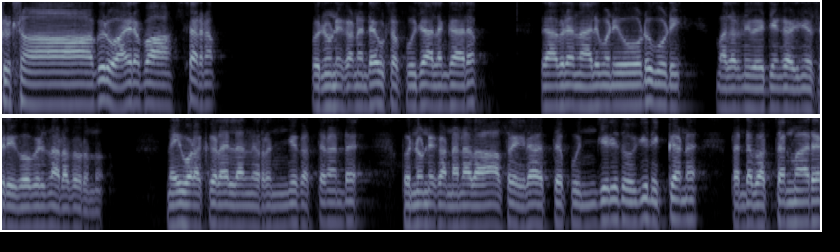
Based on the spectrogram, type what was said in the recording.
കൃഷ്ണ ഗുരുവായൂരപ്പ ശരണം. പൊന്നുണ്ണിക്കണ്ണന്റെ ഉഷപൂജ അലങ്കാരം രാവിലെ നാല് മണിയോടുകൂടി മലർ നിവേദ്യം കഴിഞ്ഞ് ശ്രീകോവിൽ നട തുറന്നു. നെയ്വിളക്കുകളെല്ലാം നിറഞ്ഞ് കത്തനുണ്ട് പൊന്നുണ്ണിക്കണ്ണൻ ആ ശ്രീലകത്ത് പുഞ്ചിരി തൂകി നിൽക്കുകയാണ് തന്റെ ഭക്തന്മാരെ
